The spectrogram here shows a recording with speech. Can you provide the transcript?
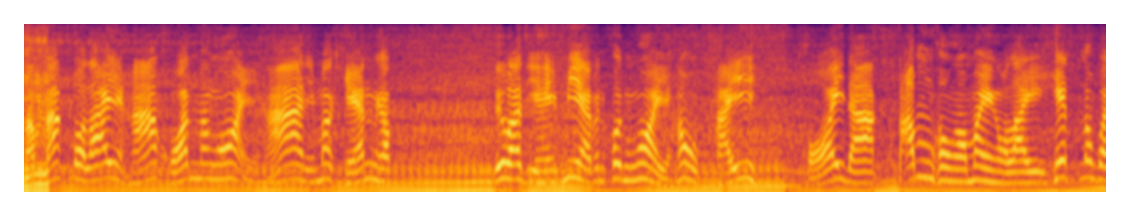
น้ำหนักบ่ไรหาขอนมาง่อยหานี่มาแขนครับ หรือว่าสิให้เมียเป็นคนง่อยเฮาไถถอยดากตำเขาเงาไม่เงาไรเฮ็ดลงไป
